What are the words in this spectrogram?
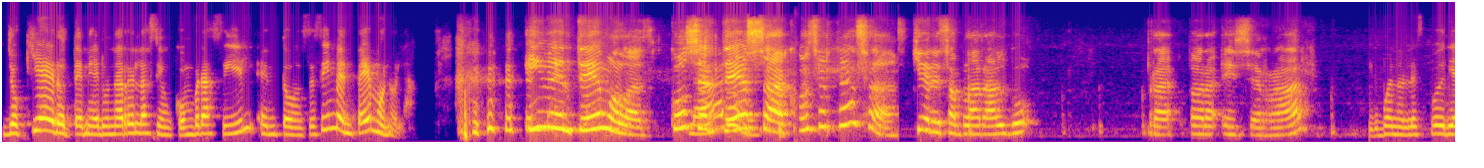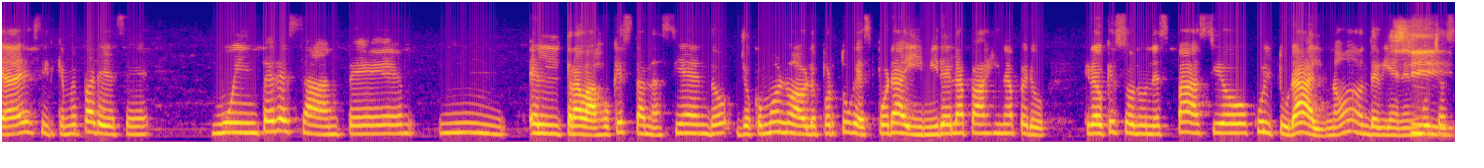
yo quiero tener una relación con Brasil, entonces inventémonosla. Inventémoslas, con certeza, con certeza. ¿Quieres hablar algo para, para encerrar? Bueno, les podría decir que me parece muy interesante mm, el trabajo que están haciendo. Yo como no hablo portugués por ahí, miré la página, pero creo que son un espacio cultural, ¿no? Donde vienen muchas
